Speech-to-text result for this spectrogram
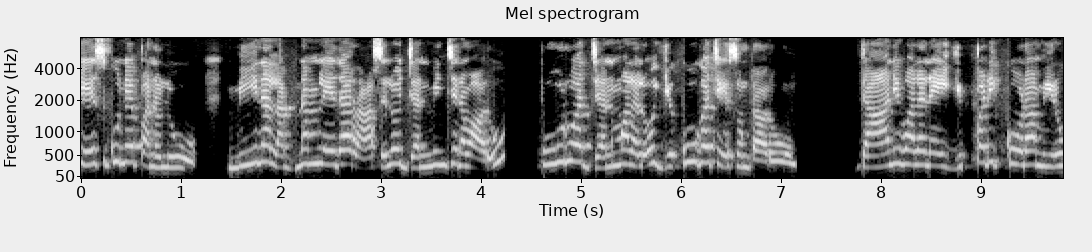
చేసుకునే పనులు. మీన లగ్నం లేదా రాశిలో జన్మించిన వారు పూర్వ జన్మలలో ఎక్కువగా చేసుంటారు దాని వలనే ఇప్పటికి కూడా మీరు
